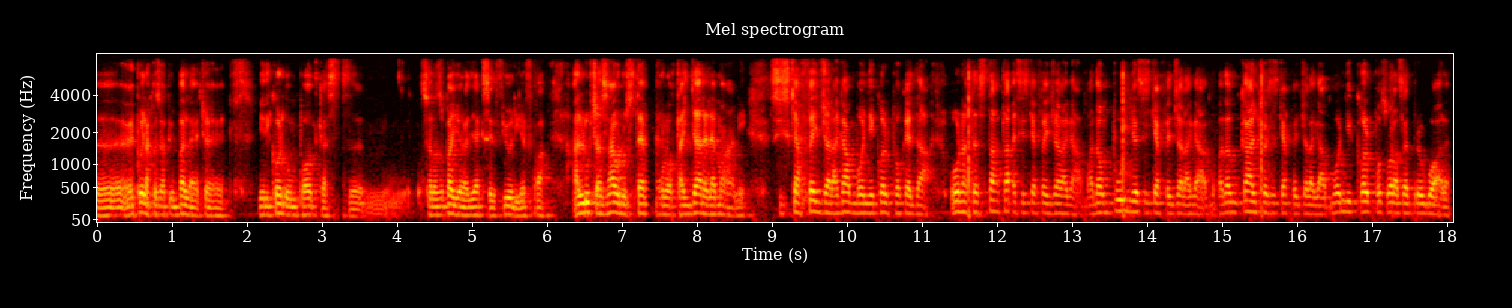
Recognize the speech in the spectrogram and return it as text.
Eh, e poi la cosa più bella è, cioè, mi ricordo un podcast, ehm, se non sbaglio era di Axel Fury che fa a Luciasaurus devono tagliare le mani, si schiaffeggia la gamba ogni colpo che dà, o una testata e si schiaffeggia la gamba, da un pugno e si schiaffeggia la gamba, da un calcio e si schiaffeggia la gamba, ogni colpo suona sempre uguale.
